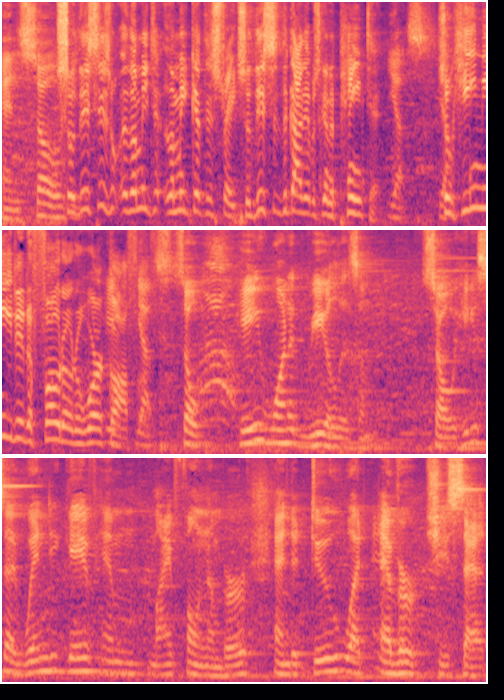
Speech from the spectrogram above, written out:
And so, So this is let me let me get this straight. So this is the guy that was going to paint it. Yes. So yes. he needed a photo to work He- off. Yes. So he wanted realism. So he said Wendy gave him my phone number and to do whatever she said.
